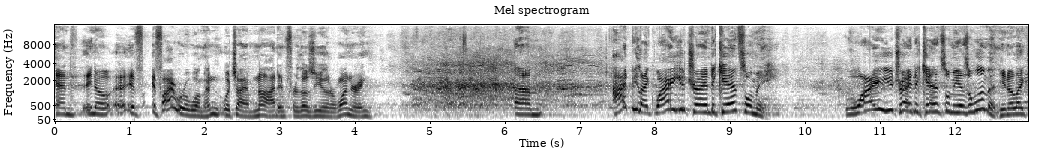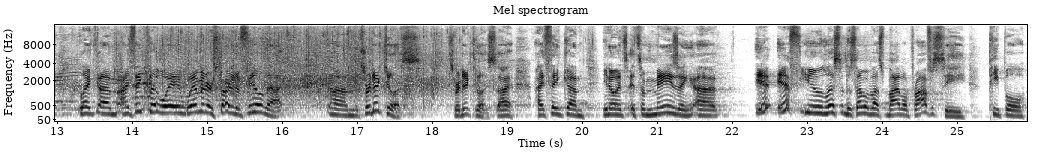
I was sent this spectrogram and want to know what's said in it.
And you know, if if I were a woman, which I am not, and for those of you that are wondering. Um, I'd be like, why are you trying to cancel me? Why are you trying to cancel me as a woman? You know, like, like um, I think the way women are starting to feel that, um, it's ridiculous. It's ridiculous. I, I think, um, you know, it's, it's amazing. Uh, if you listen to some of us Bible prophecy people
